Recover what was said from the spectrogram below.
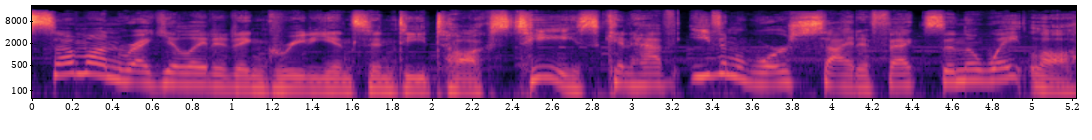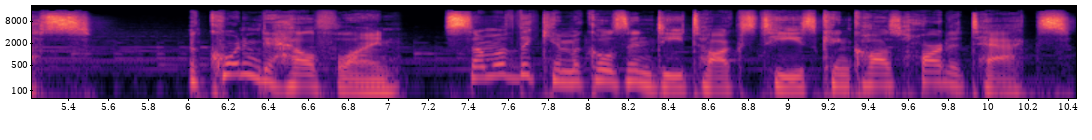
Some unregulated ingredients in detox teas can have even worse side effects than the weight loss. According to Healthline, some of the chemicals in detox teas can cause heart attacks,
